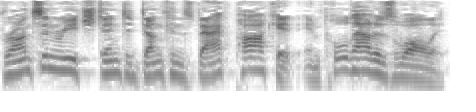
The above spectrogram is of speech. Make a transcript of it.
Bronson reached into Duncan's back pocket and pulled out his wallet.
